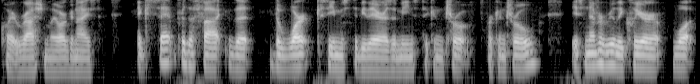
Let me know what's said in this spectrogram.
quite rationally organized, except for the fact that the work seems to be there as a means to control for control. It's never really clear what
